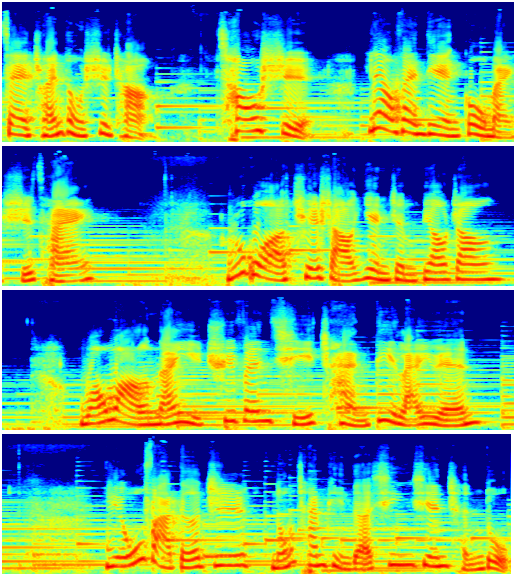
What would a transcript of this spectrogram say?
在传统市场、超市、量贩店购买食材，如果缺少验证标章，往往难以区分其产地来源，也无法得知农产品的新鲜程度。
